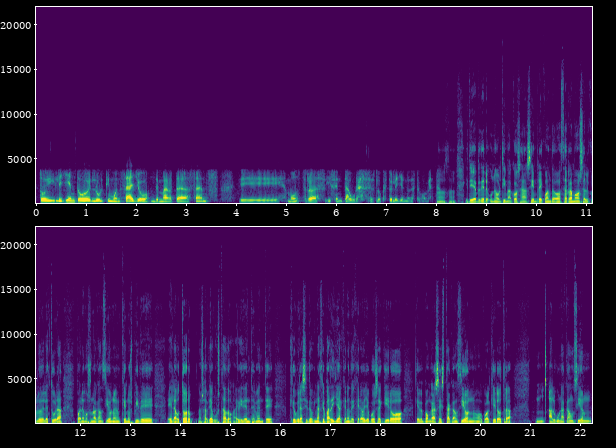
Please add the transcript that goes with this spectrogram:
estoy leyendo el último ensayo de Marta Sanz, eh, y centauras, es lo que estoy leyendo en este momento. Y te voy a pedir una última cosa, siempre cuando cerramos el club de lectura ponemos una canción en que nos pide el autor, nos habría gustado, evidentemente, que hubiera sido Ignacio Padilla el que nos dijera, oye, pues quiero que me pongas esta canción o cualquier otra. Mm, ¿Alguna canción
